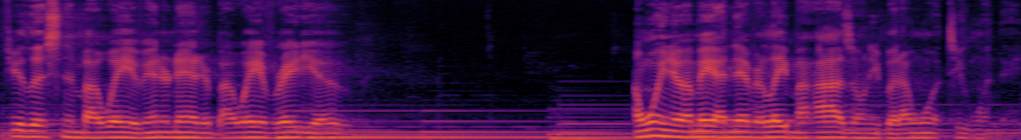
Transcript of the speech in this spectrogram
If you're listening by way of internet or by way of radio, I want you to know I may I never laid my eyes on you, but I want to one day.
